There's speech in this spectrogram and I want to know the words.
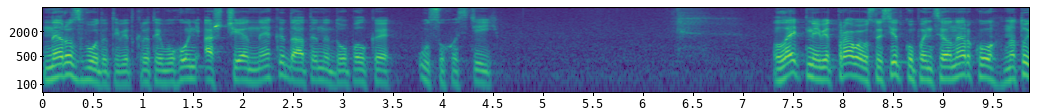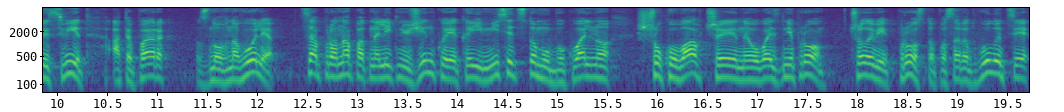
не розводити відкритий вогонь, а ще не кидати недопалки у сухостій. Ледь не відправив сусідку пенсіонерку на той світ, а тепер знов на волі. Це про напад на літню жінку, який місяць тому буквально шокував чи не увесь Дніпро. Чоловік просто посеред вулиці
